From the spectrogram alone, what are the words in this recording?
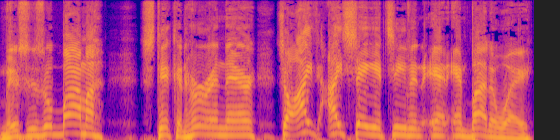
Mrs. Obama sticking her in there. So I I say it's even. And, and by the way.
